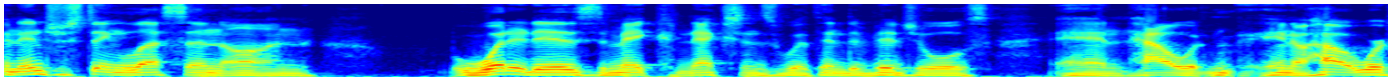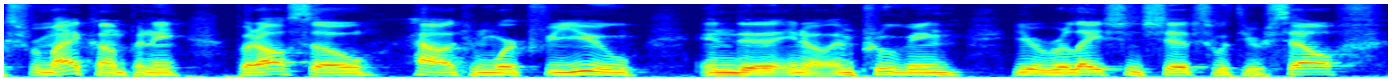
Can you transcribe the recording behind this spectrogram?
an interesting lesson on what it is to make connections with individuals and how it you know how it works for my company, but also how it can work for you into you know improving your relationships with yourself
